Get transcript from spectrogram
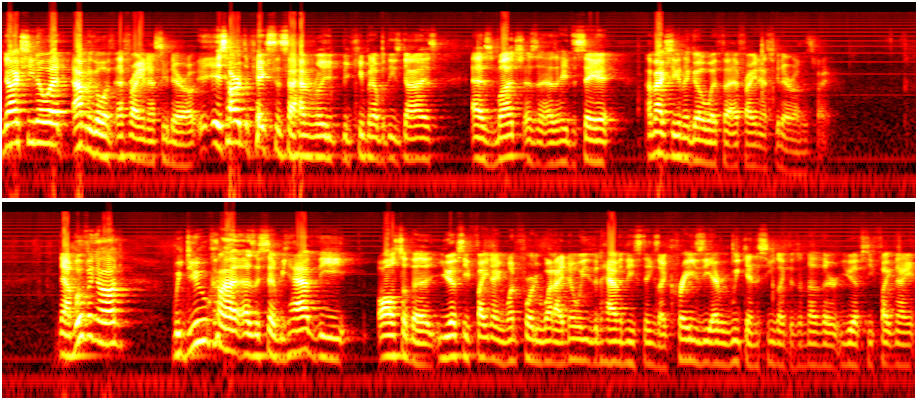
no, actually, you know what? I'm gonna go with Efrain Escudero. It's hard to pick since I haven't really been keeping up with these guys as much as, as I hate to say it. I'm actually gonna go with uh, Efrain Escudero on this fight. Now, moving on, we do kind of, as I said, we have the also the UFC Fight Night 141. I know we've been having these things like crazy every weekend. It seems like there's another UFC Fight Night,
